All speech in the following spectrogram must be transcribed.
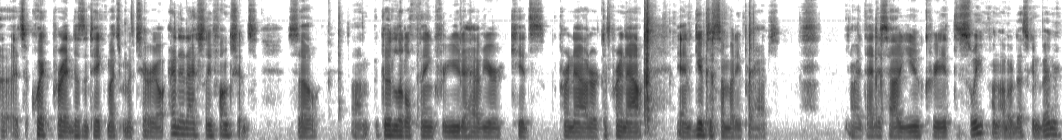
uh, it's a quick print, doesn't take much material, and it actually functions. So, um, a good little thing for you to have your kids print out or to print out and give to somebody perhaps. All right, that is how you create the sweep on Autodesk Inventor.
